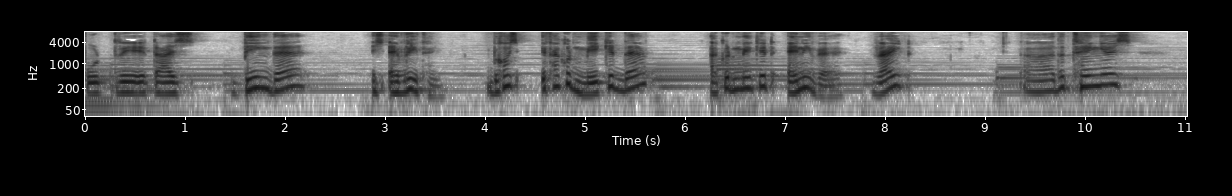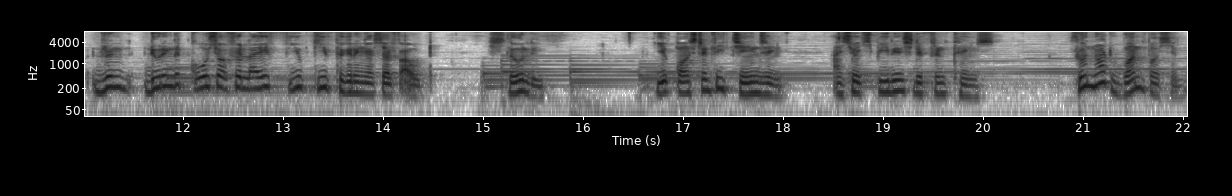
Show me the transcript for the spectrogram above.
portrayed as being there is everything. Because if I could make it there, I could make it anywhere, right? Uh, the thing is, during, during the course of your life, you keep figuring yourself out slowly. You're constantly changing as you experience different things. You're not one person,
